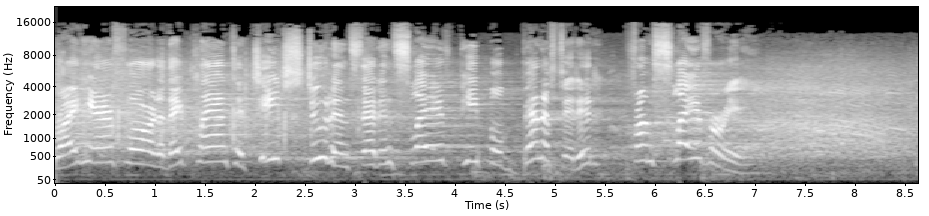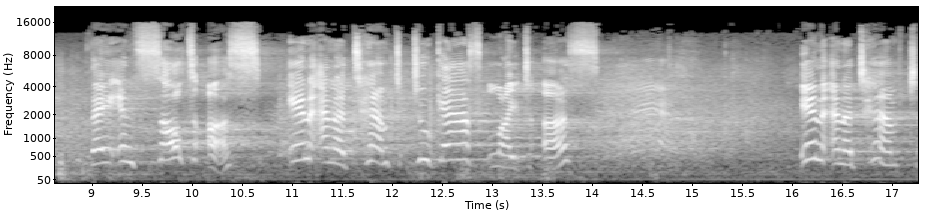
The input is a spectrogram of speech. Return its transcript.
Right here in Florida, they plan to teach students that enslaved people benefited from slavery. They insult us in an attempt to gaslight us, in an attempt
